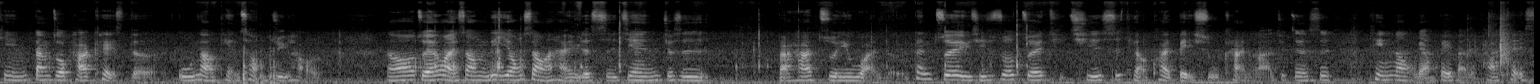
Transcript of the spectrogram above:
听当做 podcast 的无脑甜宠剧好了。然后昨天晚上利用上完韩语的时间，就是把它追完了。但追，与其是说追，其实是调快倍速看啦，就真的是听那种两倍版的 podcast。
